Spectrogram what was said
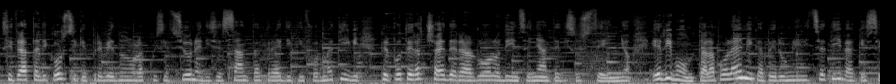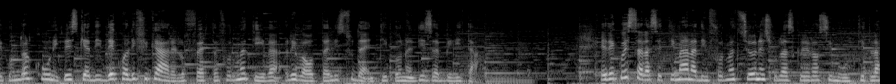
Si tratta di corsi che prevedono l'acquisizione di 60 crediti formativi per poter accedere al ruolo di insegnante di sostegno e rimonta la polemica per un'iniziativa che secondo alcuni rischia di dequalificare l'offerta formativa rivolta agli studenti con disabilità. Ed è questa la settimana di informazione sulla sclerosi multipla,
